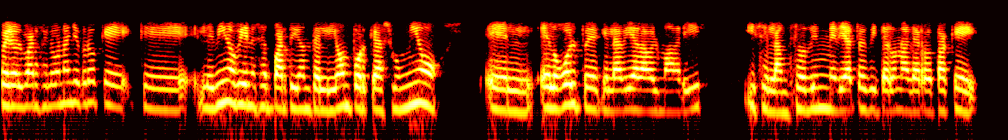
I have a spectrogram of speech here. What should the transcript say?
Pero el Barcelona yo creo que, que le vino bien ese partido ante el Lyon porque asumió el, el golpe que le había dado el Madrid y se lanzó de inmediato a evitar una derrota que,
